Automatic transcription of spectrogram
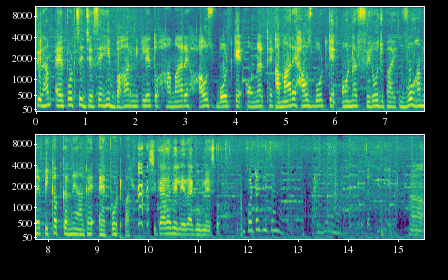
फिर हम एयरपोर्ट से जैसे ही बाहर निकले तो हमारे हाउस बोट के ऑनर थे। हमारे हाउस बोट के ऑनर फिरोज भाई वो हमें पिकअप करने आ गए एयरपोर्ट पर। शिकारा भी ले रहा है घूमने इसको। फ़ोटो खींचो ना। हाँ।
